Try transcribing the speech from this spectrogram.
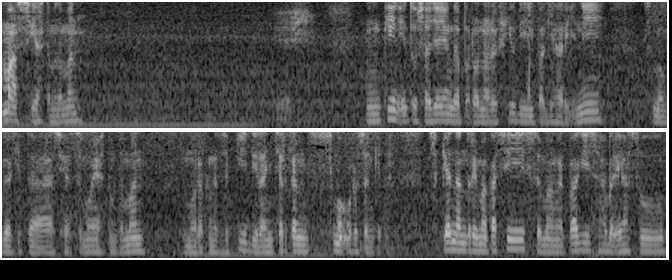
emas ya teman-teman. Mungkin itu saja yang dapat Rona review di pagi hari ini. Semoga kita sehat semua ya teman-teman Dimurahkan rezeki, dilancarkan semua urusan kita. Sekian dan terima kasih Semangat pagi sahabat Ehasu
